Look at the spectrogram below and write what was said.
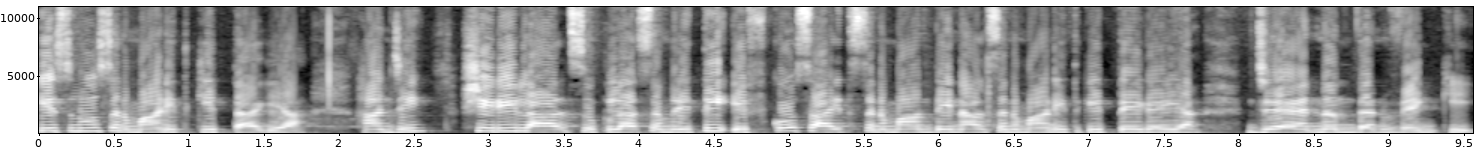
ਕਿਸ ਨੂੰ ਸਨਮਾਨਿਤ ਕੀਤਾ ਗਿਆ? ਹਾਂਜੀ, ਸ਼੍ਰੀ ਲਾਲ ਸ਼ੁਕਲਾ ਸਮ੍ਰਿਤੀ ਇਫਕੋ ਸਾਹਿਤ ਸਨਮਾਨ ਦੇ ਨਾਲ ਸਨਮਾਨਿਤ ਕੀਤੇ ਗਏ ਆ। Jai Nandan Venky.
